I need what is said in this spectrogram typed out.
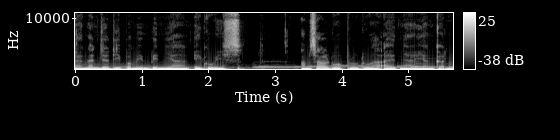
Jangan jadi pemimpin yang egois. Amsal 22 ayatnya yang ke-6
